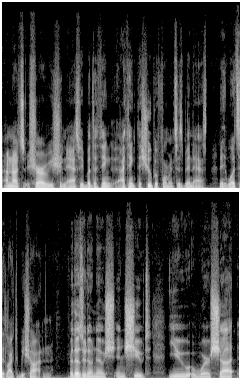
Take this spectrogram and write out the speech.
I'm not sure you shouldn't ask me, but the thing, I think the shoot performance has been asked. What's it like to be shot? And For those who don't know, in Shoot, you were shot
